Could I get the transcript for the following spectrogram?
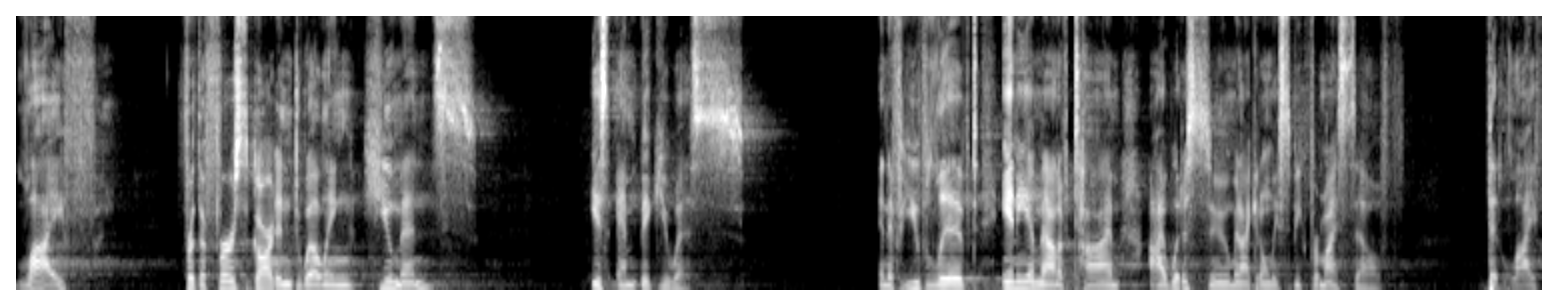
Life, for the first garden dwelling humans, is ambiguous. And if you've lived any amount of time, I would assume, and I can only speak for myself, that life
